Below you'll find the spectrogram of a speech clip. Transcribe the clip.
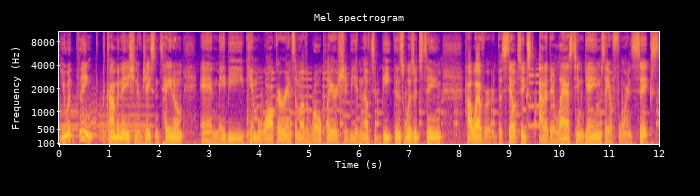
you would think the combination of Jayson Tatum and maybe Kemba Walker and some other role players should be enough to beat this Wizards team. However, the Celtics, out of their last 10 games, they are 4 and 6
